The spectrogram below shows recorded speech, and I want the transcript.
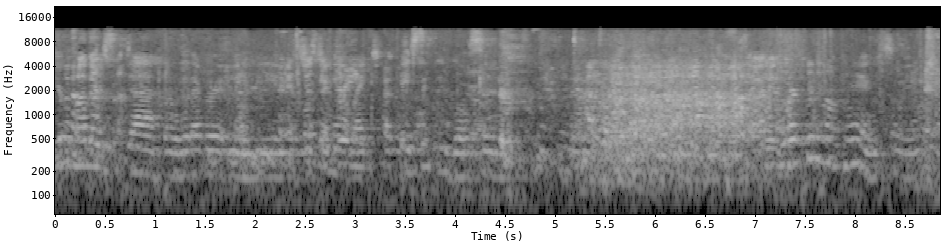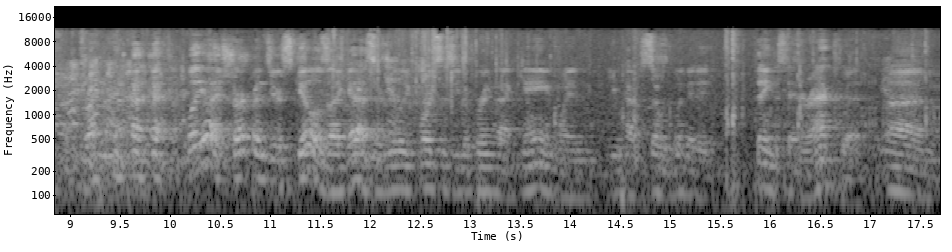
Your mother's death, or whatever it may be, and it's It's just looking at like basically Wilson. You know. I mean, we're getting on things. So, you know. well, yeah, it sharpens your skills, I guess. It really forces you to bring that game when you have so limited things to interact with. Um,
